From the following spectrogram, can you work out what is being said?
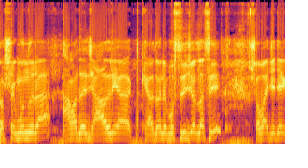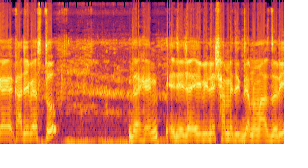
দর্শক বন্ধুরা, আমাদের জাল দিয়া খেলা ধরনের প্রস্তুতি চলতেছে। সবাই যে জায়গায় কাজে ব্যস্ত, দেখেন, এই যে এই বিলের সামনের দিক দিয়ে আমরা মাছ ধরি।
